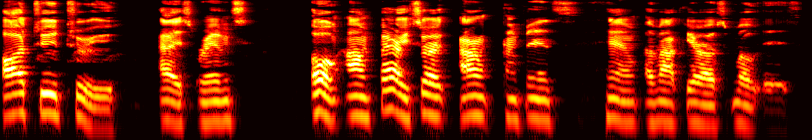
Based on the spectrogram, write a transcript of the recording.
All too true, Alice rims. Oh, I'm very sure I'm convinced him about Carol's motives,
